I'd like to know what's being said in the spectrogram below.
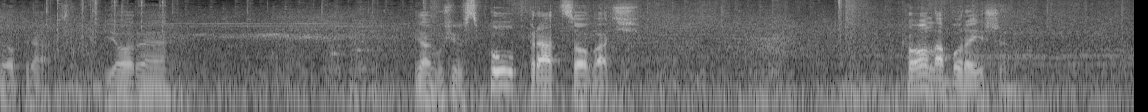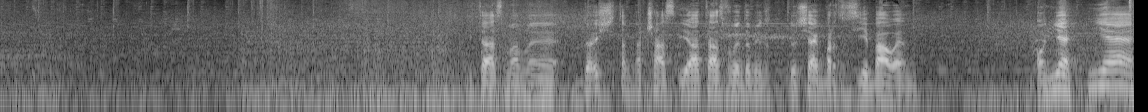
Dobra. Biorę. Ja musimy współpracować. Collaboration. I teraz mamy dojście tam na czas. I ja teraz w ogóle do mnie do, do ciebie jak bardzo zjebałem. O nie, nie!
